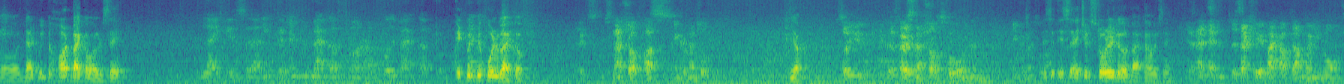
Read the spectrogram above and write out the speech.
Uh, that will be hot backup, I would say. like it's uh, incremental backup or a full backup? or It will be full backup. It's snapshot plus incremental. Yeah. So you the first snapshot is full and then incremental. It's, it's actually storage level backup, I would say. yeah, and, and there's actually a backup done when you launch.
